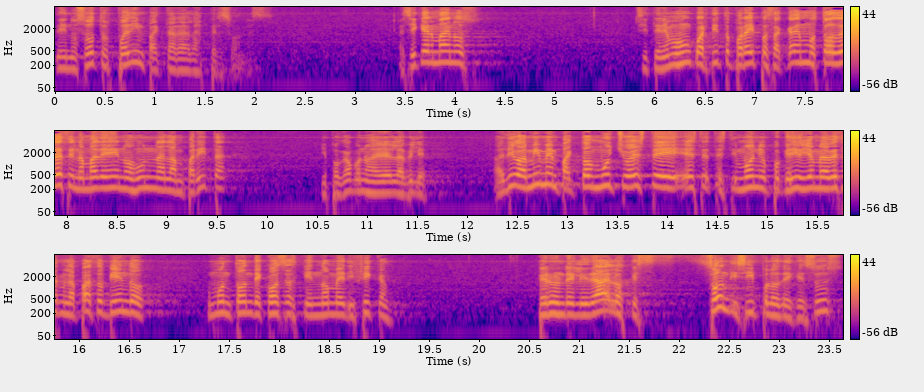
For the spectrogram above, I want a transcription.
de nosotros puede impactar a las personas. Así que hermanos, si tenemos un cuartito por ahí, pues sacamos todo eso y nada más déjenos una lamparita y pongámonos a leer la Biblia. Ah, digo, a mí me impactó mucho este, este testimonio porque digo, yo a veces me la paso viendo un montón de cosas que no me edifican. Pero en realidad los que son discípulos de Jesús,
